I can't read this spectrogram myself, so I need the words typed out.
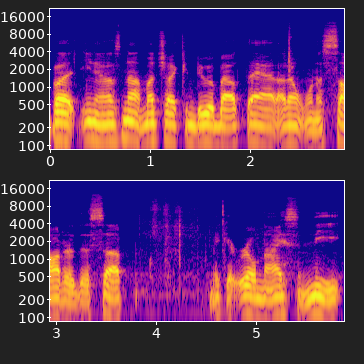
But, you know, there's not much I can do about that. I don't want to solder this up make it real nice and neat.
